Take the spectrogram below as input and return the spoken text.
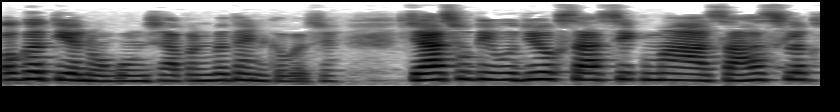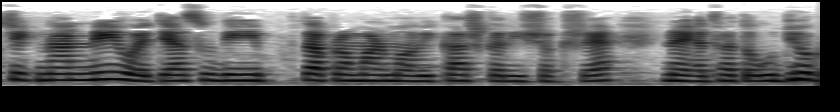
અગત્યનો ગુણ છે, આપણને બધાને ખબર છે. જ્યાં સુધી ઉદ્યોગ સાહસિકમાં સાહસલક્ષી જ્ઞાન નહીં હોય, ત્યાં સુધી પૂરતા પ્રમાણમાં વિકાસ કરી શકશે નહીં, અથવા તો ઉદ્યોગ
